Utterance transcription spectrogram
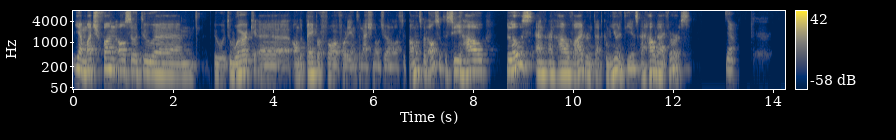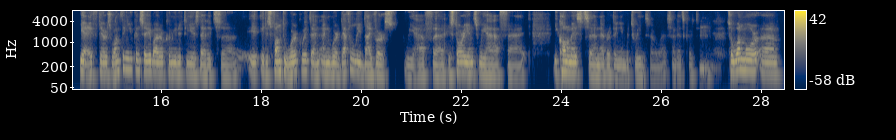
yeah much fun also to um, to to work uh, on the paper for for the International Journal of the Commons, but also to see how close and and how vibrant that community is and how diverse. Yeah yeah, if there's one thing you can say about our community is that it's uh, it, it is fun to work with, and and we're definitely diverse. We have uh, historians, we have uh, economists, and everything in between. So uh, so that's good. Mm-hmm. So one more. Um,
